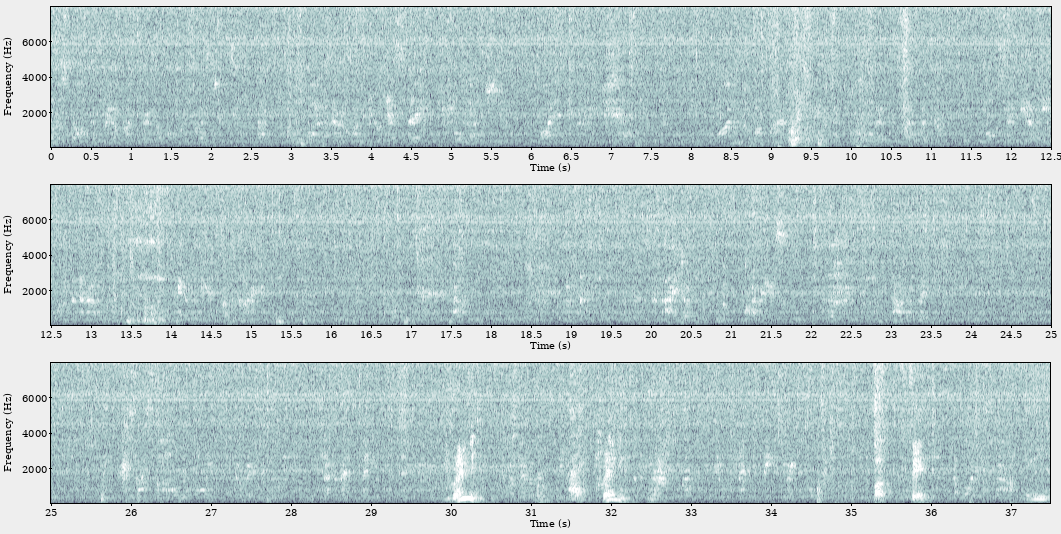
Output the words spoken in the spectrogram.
raining. Eh? Raining. Nah. What? Finn. He,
